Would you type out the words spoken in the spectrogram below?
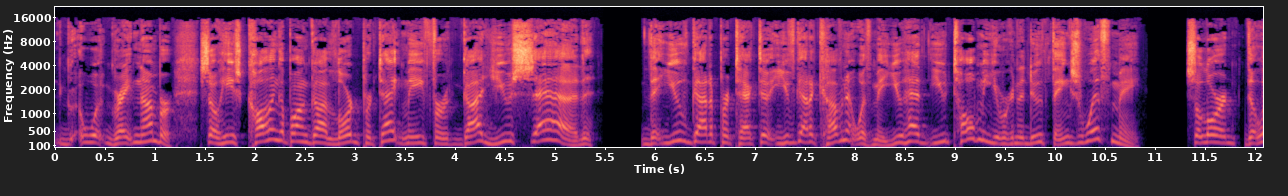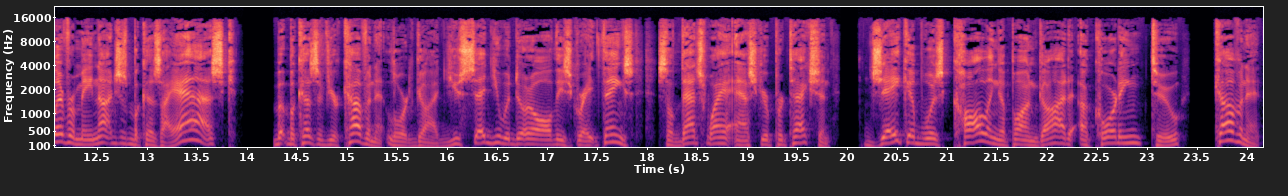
great number. So he's calling upon God, Lord, protect me. For God, you said that you've got to protect it. You've got a covenant with me. You had, you told me you were going to do things with me. So, Lord, deliver me, not just because I ask, but because of your covenant, Lord God. You said you would do all these great things. So that's why I ask your protection. Jacob was calling upon God according to covenant.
